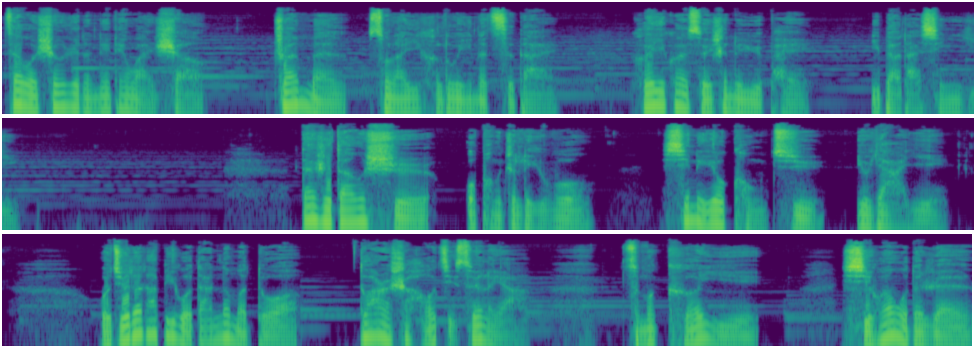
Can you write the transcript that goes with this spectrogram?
在我生日的那天晚上，专门送来一盒录音的磁带，和一块随身的玉佩，以表达心意。但是当时我捧着礼物，心里又恐惧又讶异。我觉得他比我大那么多，都二十好几岁了呀，怎么可以？喜欢我的人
